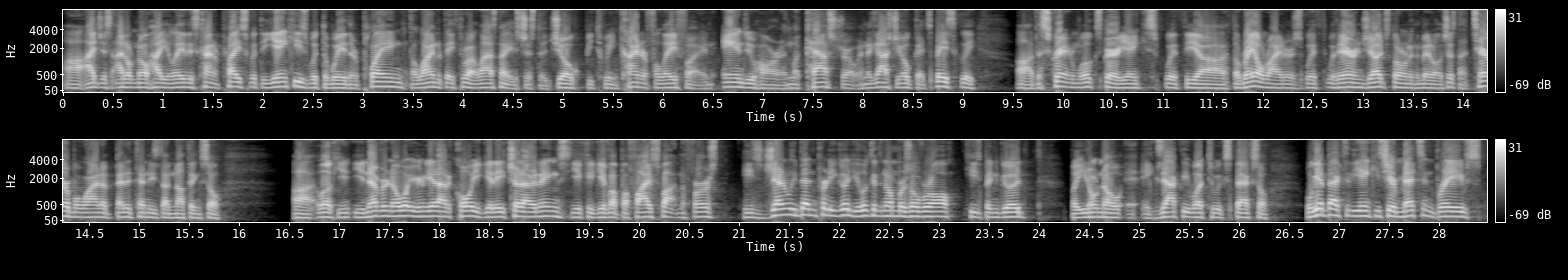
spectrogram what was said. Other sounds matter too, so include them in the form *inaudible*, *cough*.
Uh, I just I don't know how you lay this kind of price with the Yankees with the way they're playing. The lineup they threw out last night is just a joke between Kiner Falefa and Andujar and Locastro and Higashioka. It's basically uh, the Scranton Wilkes-Barre Yankees with the uh, the Rail Riders with with Aaron Judge thrown in the middle. It's just a terrible lineup. Benintendi's done nothing. So uh, look, you, you never know what you're gonna get out of Cole. You get eight shutout innings. You could give up a five spot in the first. He's generally been pretty good. You look at the numbers overall. He's been good, but you don't know exactly what to expect. So we'll get back to the Yankees here. Mets and Braves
